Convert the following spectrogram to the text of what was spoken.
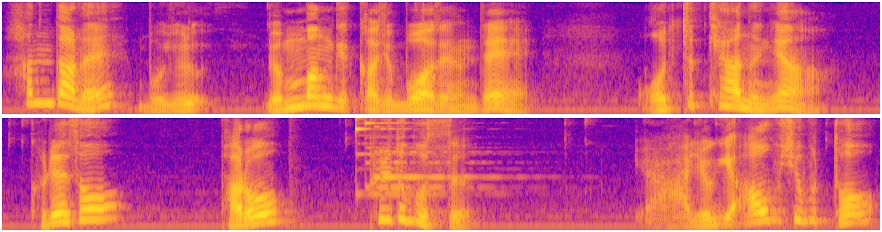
한 달에 뭐 몇만 개까지 모아야 되는데 어떻게 하느냐? 그래서 바로 필드보스. 야 여기 9시부터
